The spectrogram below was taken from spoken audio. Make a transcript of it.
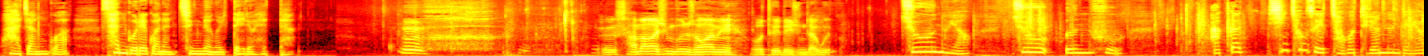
화장과 산골에 관한 증명을 떼려 했다. 사망하신 분 성함이 어떻게 되신다고요? 주은우요. 주은후. 아까 신청서에 적어 드렸는데요.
